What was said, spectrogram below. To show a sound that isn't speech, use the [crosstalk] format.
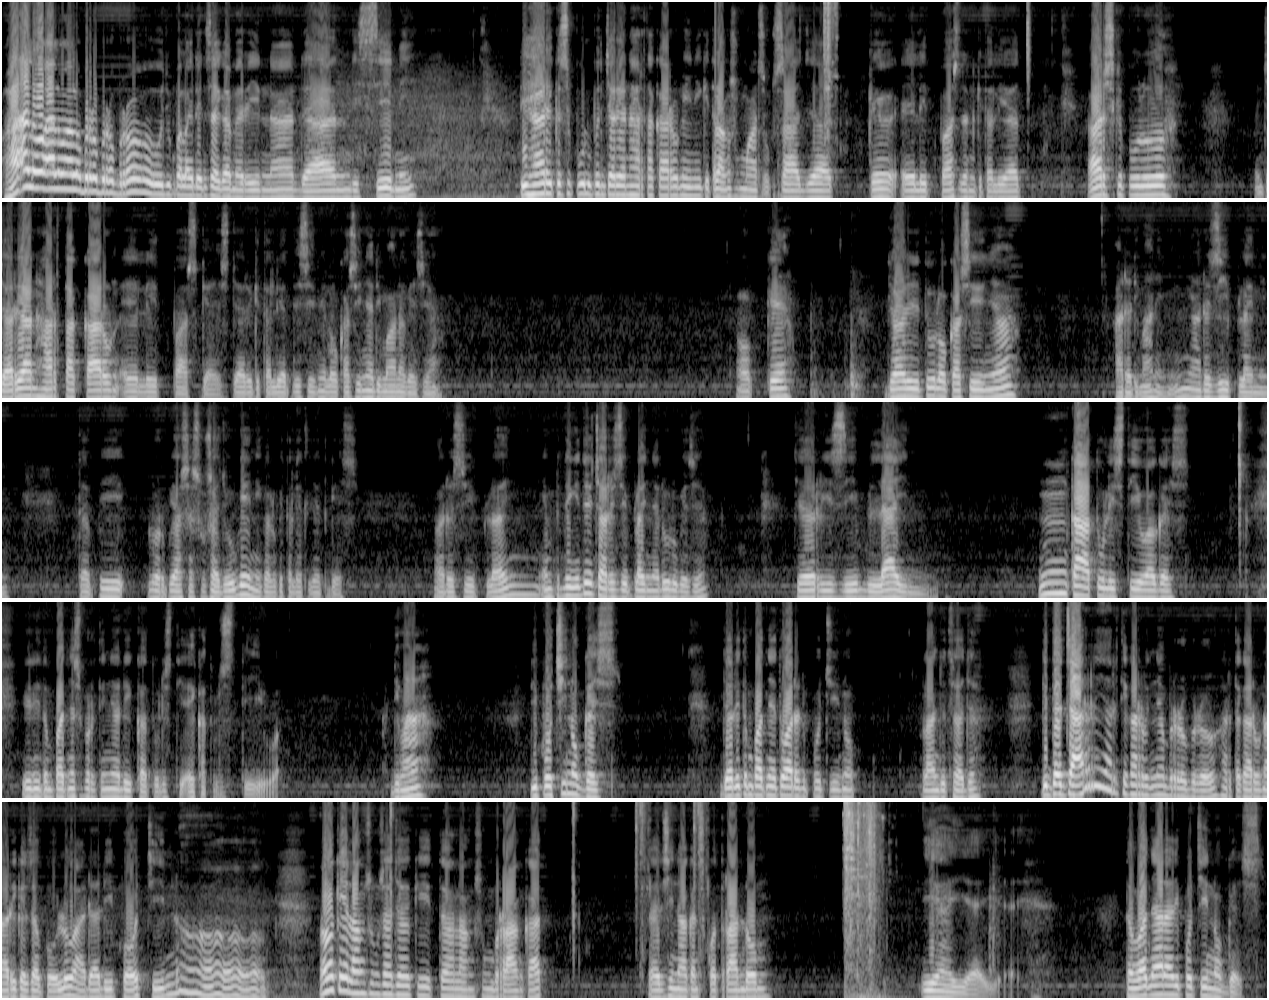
Halo, halo, halo bro, bro, bro. Jumpa lagi dengan saya Gamerina dan di sini di hari ke-10 pencarian harta karun ini kita langsung masuk saja ke Elite Pass dan kita lihat hari ke-10 pencarian harta karun Elite Pass, guys. Jadi kita lihat di sini lokasinya di mana, guys ya. Oke. Jadi itu lokasinya ada di mana ini? Ini ada zipline ini. Tapi luar biasa susah juga ini kalau kita lihat-lihat guys. Ada zipline. Yang penting itu cari zipline-nya dulu guys ya. Cari zipline. Hmm, Katulistiwa guys. Ini tempatnya sepertinya di Katulistiwa. Eh, Katulistiwa. Di mana? Di Pocinok guys. Jadi tempatnya itu ada di Pocinok lanjut saja. Kita cari harta karunnya bro bro. Harta karun hari ke 10 ada di Pocino oke langsung saja kita langsung berangkat. Saya di sini akan squad random. Iya iya iya. Tempatnya ada di Pocino guys.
